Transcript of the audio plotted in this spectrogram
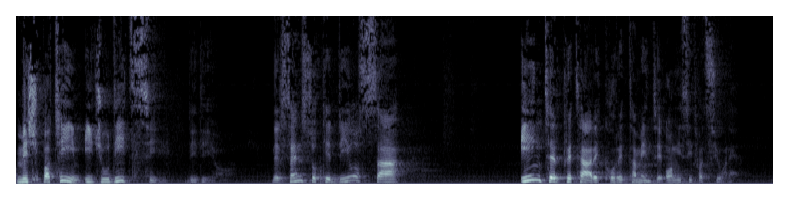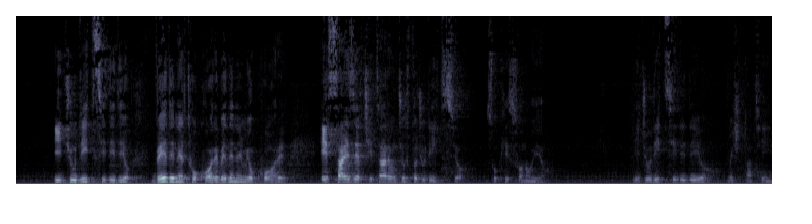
mishpatim, i giudizi di Dio, nel senso che Dio sa interpretare correttamente ogni situazione. I giudizi di Dio. Vede nel tuo cuore, vede nel mio cuore e sa esercitare un giusto giudizio su chi sono io. I giudizi di Dio, mishpatim.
